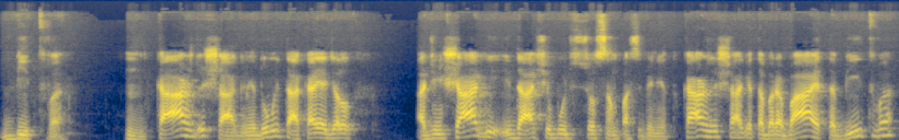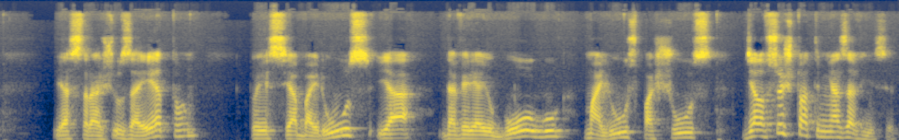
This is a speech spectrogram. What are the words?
битва. М, Каждый шаг. Не думай так, а я делал один шаг и дальше будет все сам по себе. Нет. Каждый шаг – это борьба, это битва. Я сражусь за это. То есть я борюсь, я доверяю Богу, молюсь, пошусь Делай все, что от меня зависит.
